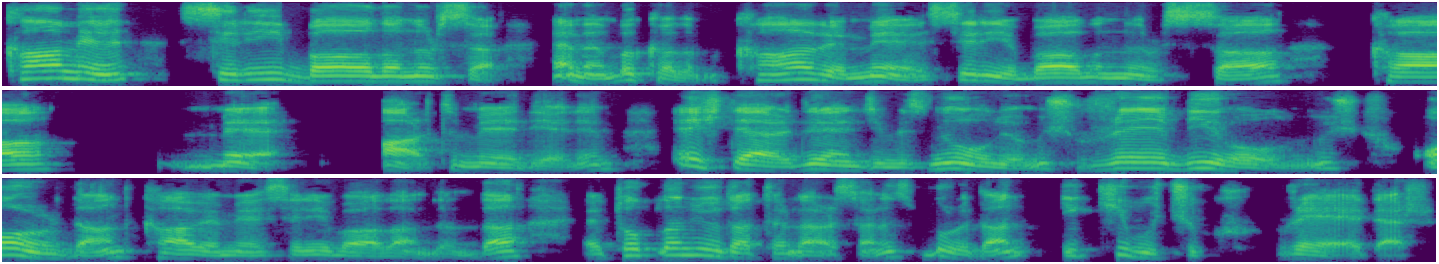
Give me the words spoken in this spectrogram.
KM seri bağlanırsa hemen bakalım. K ve M seri bağlanırsa KM artı M diyelim. Eşdeğer direncimiz ne oluyormuş? R1 olmuş. Oradan K ve M seri bağlandığında e, toplanıyordu hatırlarsanız buradan 2,5 R eder.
